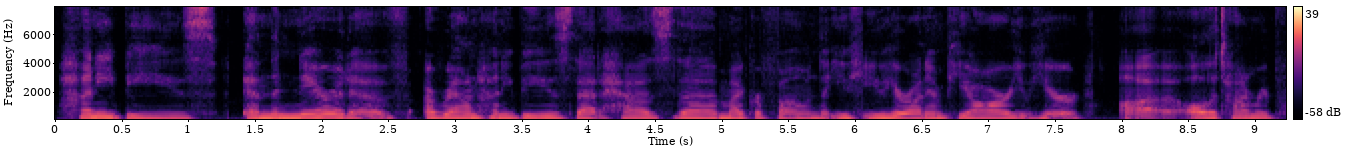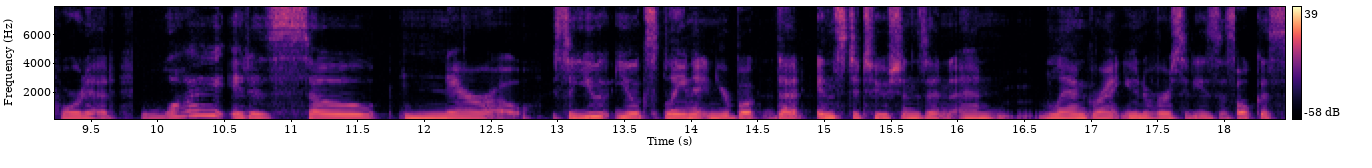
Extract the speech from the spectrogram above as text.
honeybees and the narrative around honeybees that has the microphone that you, you hear on NPR, you hear uh, all the time reported why it is so narrow. So you you explain it in your book that institutions and and land grant universities focus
